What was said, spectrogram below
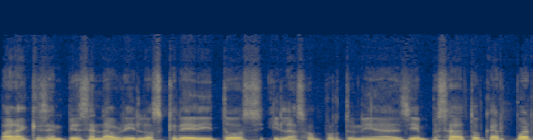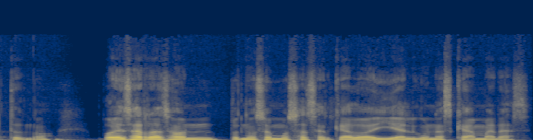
para que se empiecen a abrir los créditos y las oportunidades y empezar a tocar puertas, ¿no? Por esa razón, pues nos hemos acercado ahí a algunas cámaras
